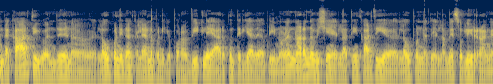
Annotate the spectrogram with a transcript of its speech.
இந்த கார்த்திக் வந்து நான் லவ் பண்ணி தான் கல்யாணம் பண்ணிக்க போகிறேன் வீட்டில் யாருக்கும் தெரியாது. அப்படின்னோடனே நடந்த விஷயம் எல்லாத்தையும் கார்த்திகை லவ் பண்ணது எல்லாமே சொல்லிடுறாங்க.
